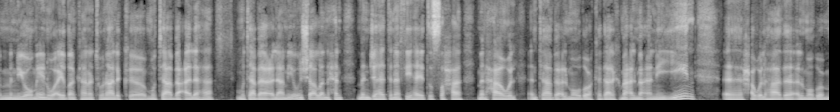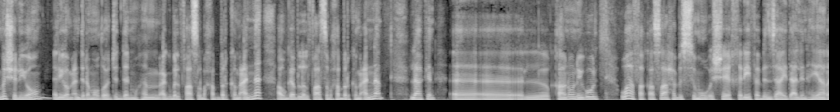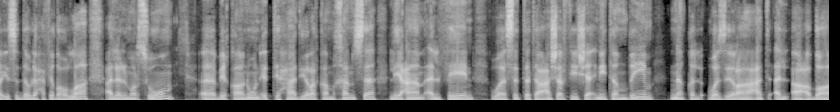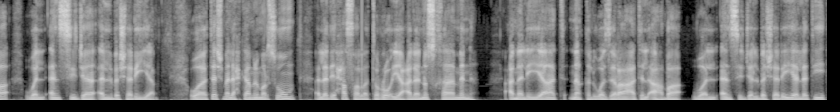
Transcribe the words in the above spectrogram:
من يومين وأيضا كانت هنالك متابعة لها. متابعة إعلامية وإن شاء الله نحن من جهتنا في هيئة الصحة بنحاول نتابع الموضوع كذلك مع المعنيين. آه، حول هذا الموضوع مش اليوم اليوم عندنا موضوع جدا مهم عقب الفاصل بخبركم عنه أو قبل الفاصل بخبركم عنه لكن آه، آه، القانون يقول وافق صاحب السمو الشيخ خليفة بن زايد آل نهيان رئيس الدولة حفظه الله على المرسوم بقانون اتحادي رقم خمسة لعام 2016 في شأن تنظيم نقل وزراعة الأعضاء والأنسجة البشرية. وتشمل أحكام المرسوم الذي حصلت الرؤية على نسخة منه عمليات نقل وزراعة الأعضاء والأنسجة البشرية التي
